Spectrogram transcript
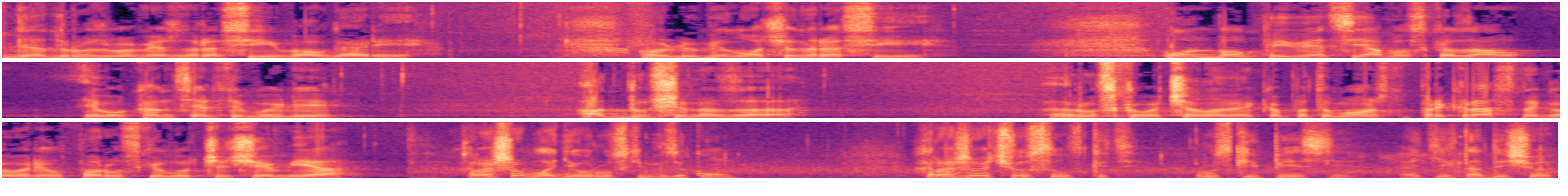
для дружбы между Россией и Болгарией. Он любил очень Россию. Он был певец, я бы сказал, его концерты были отдушины за русского человека, потому он прекрасно говорил по-русски лучше, чем я. хорошо владел русским языком, хорошо чувствовал, сказать, русские песни. Знаете, их надо еще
